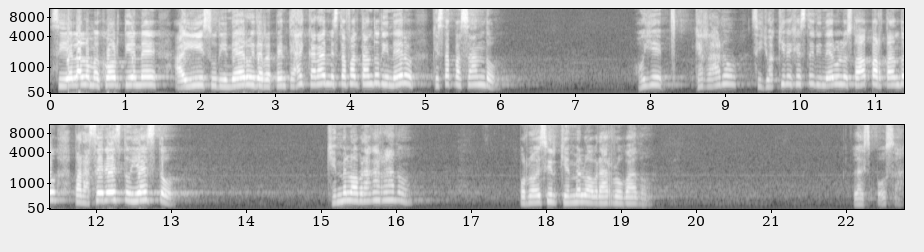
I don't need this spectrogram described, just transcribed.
si él a lo mejor tiene ahí su dinero y de repente, ay caray, me está faltando dinero, ¿qué está pasando? Oye, qué raro, si yo aquí dejé este dinero y lo estaba apartando para hacer esto y esto, ¿quién me lo habrá agarrado? Por no decir, ¿quién me lo habrá robado? La esposa.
